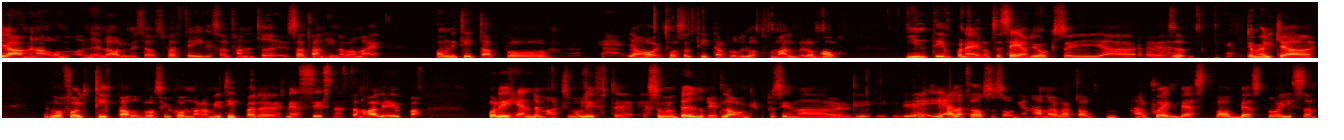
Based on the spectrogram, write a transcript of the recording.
Ja men om, om nu la de ju så pass tidigt så att, han inte, så att han hinner vara med. Om ni tittar på... Jag har ju trots allt tittat på hur det gått för Malmö. De har inte imponerat. Det ser du också i uh, hur- de olika... Vad folk tippar hur de ska komma. De är ju tippade näst sist nästan av allihopa. Och det är Händemark som har lyft eh, som har burit laget på sina, i hela försäsongen. Han har varit han poäng bäst, varit bäst på isen.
